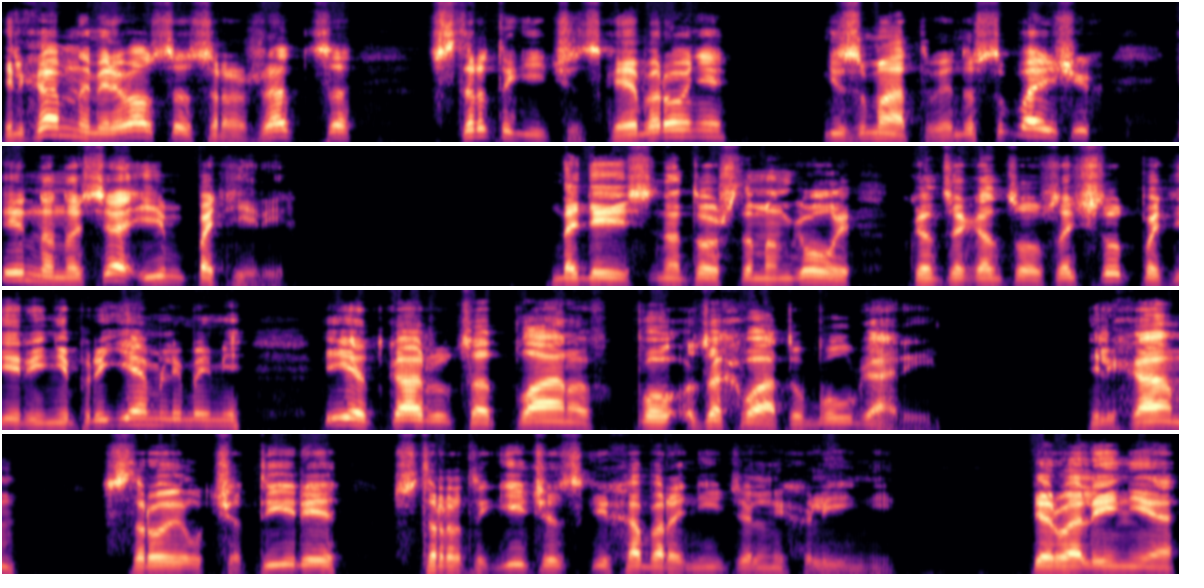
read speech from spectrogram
Ильхам намеревался сражаться в стратегической обороне, изматывая наступающих и нанося им потери. Надеясь на то, что монголы в конце концов сочтут потери неприемлемыми и откажутся от планов по захвату Булгарии. Ильхам строил четыре стратегических оборонительных линий. Первая линия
